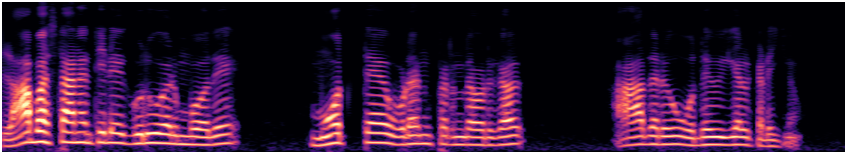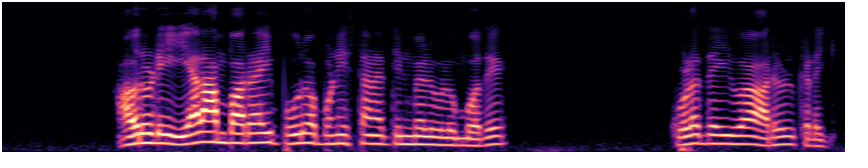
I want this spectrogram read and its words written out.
லாபஸ்தானத்திலே குரு வரும்போது மூத்த உடன் பிறந்தவர்கள் ஆதரவு உதவிகள் கிடைக்கும். அவருடைய ஏழாம் பார்வை பூர்வ புண்ணியஸ்தானத்தின் மேல் விழும்போது குலதெய்வ அருள் கிடைக்கும்.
